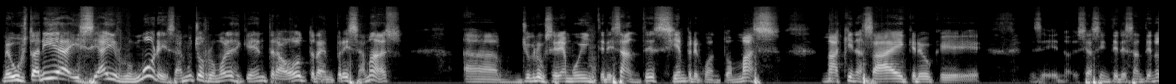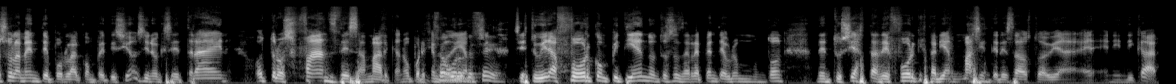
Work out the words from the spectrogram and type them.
Me gustaría, y si hay rumores, hay muchos rumores de que entra otra empresa más, ah, yo creo que sería muy interesante, siempre cuanto más máquinas hay, creo que se, hace interesante, no solamente por la competición, sino que se traen otros fans de esa marca, ¿no? Por ejemplo, si estuviera Ford compitiendo, entonces de repente habría un montón de entusiastas de Ford que estarían más interesados todavía en, indicar.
